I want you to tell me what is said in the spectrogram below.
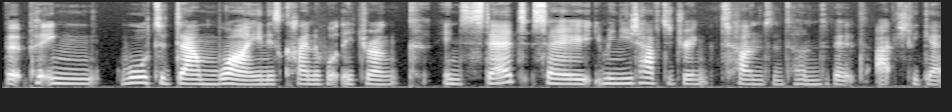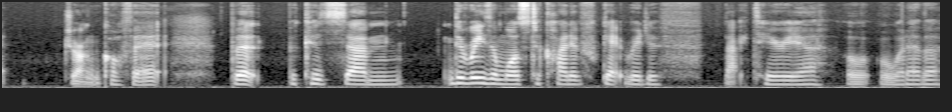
but putting watered down wine is kind of what they drank instead. So I mean, you'd have to drink tons and tons of it to actually get drunk off it, but because um, the reason was to kind of get rid of bacteria or, or whatever.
